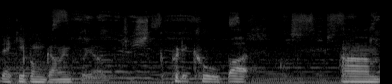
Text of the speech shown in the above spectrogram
they keep on going for you, which is pretty cool. But um,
